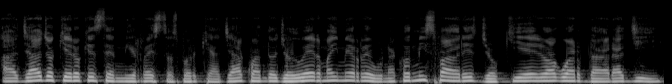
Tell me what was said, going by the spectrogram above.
allá yo quiero que estén mis restos, porque allá cuando yo duerma y me reúna con mis padres, yo quiero aguardar allí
